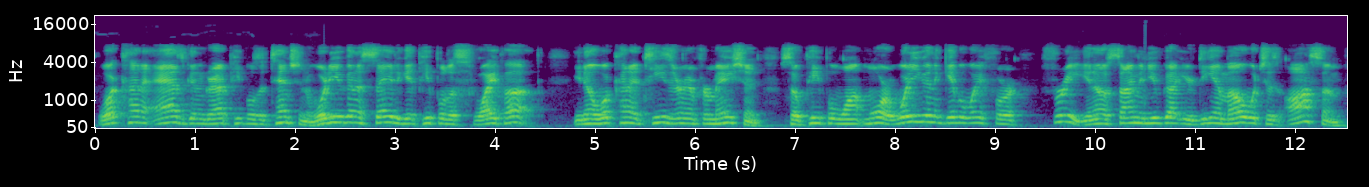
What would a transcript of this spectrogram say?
what kind of ads going to grab people's attention? What are you going to say to get people to swipe up? You know, what kind of teaser information so people want more? What are you going to give away for free? You know, Simon, you've got your DMO, which is awesome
